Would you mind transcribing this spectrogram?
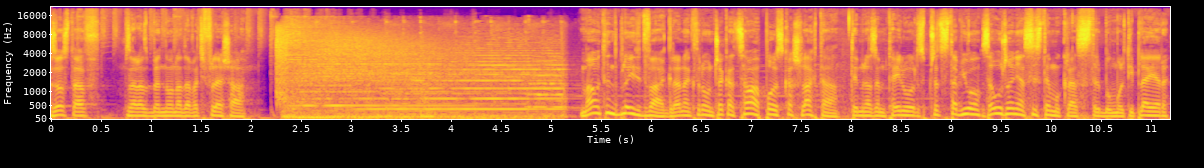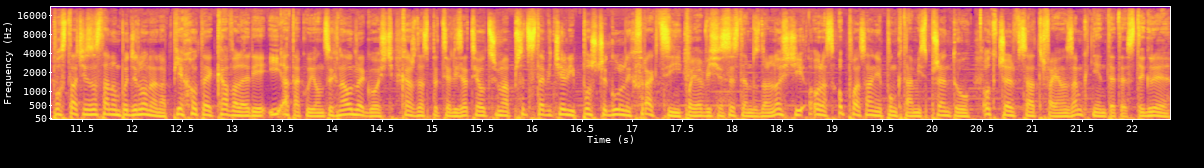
Zostaw, zaraz będą nadawać flesza. Mountain Blade 2, gra na którą czeka cała polska szlachta. Tym razem Tailwords przedstawiło założenia systemu klas z trybu multiplayer. Postacie zostaną podzielone na piechotę, kawalerię i atakujących na odległość. Każda specjalizacja otrzyma przedstawicieli poszczególnych frakcji. Pojawi się system zdolności oraz opłacanie punktami sprzętu. Od czerwca trwają zamknięte testy gry.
